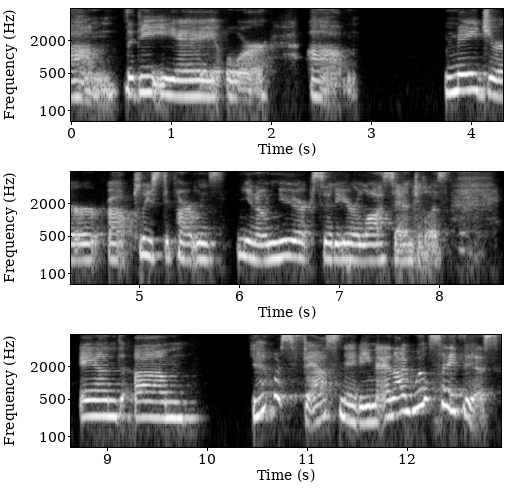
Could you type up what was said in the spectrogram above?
um, the DEA or um, major uh, police departments, you know, New York City or Los Angeles. And um, it was fascinating. And I will say this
